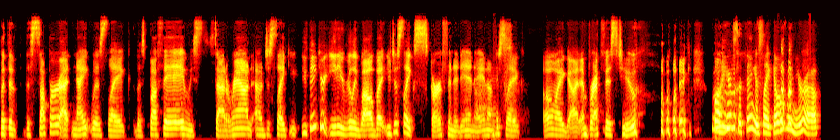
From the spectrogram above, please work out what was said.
but the the supper at night was like this buffet and we sat around. I'm just like, you, you think you're eating really well, but you're just like scarfing it in, eh? And I'm just like, oh my god, and breakfast too. like, well, here's the thing: is like over in Europe,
